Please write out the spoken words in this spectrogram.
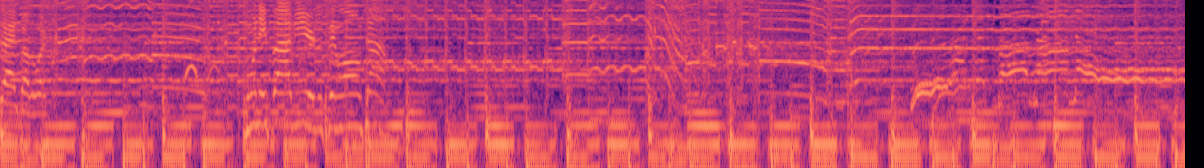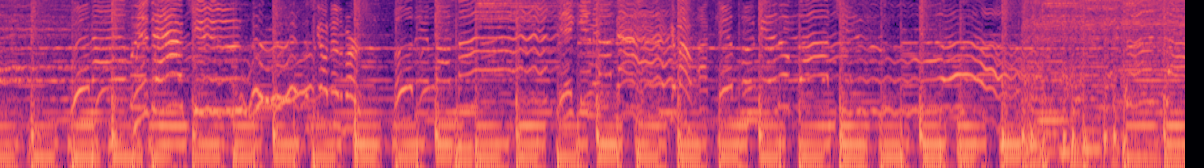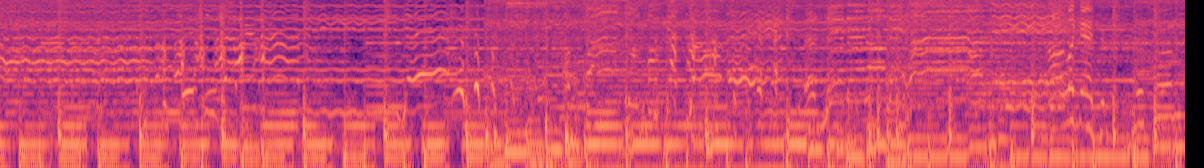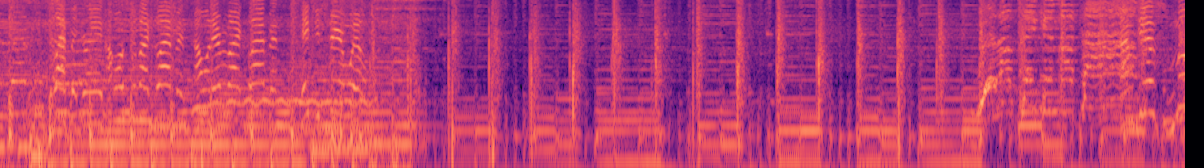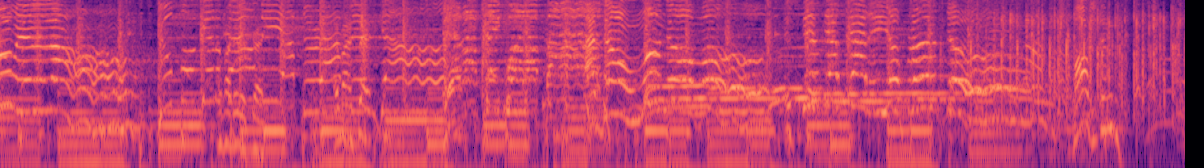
By the way. 25 years. It's been a long time. I want somebody clapping. I want everybody clapping. Hit your steering wheel.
